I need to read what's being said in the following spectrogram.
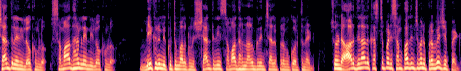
శాంతి లేని లోకంలో సమాధానం లేని లోకంలో మీకును మీ కుటుంబాలకు శాంతిని సమాధానం అనుగ్రహించాలని ప్రభు కోరుతున్నాడు. చూడండి ఆరు దినాలు కష్టపడి సంపాదించమని ప్రభువే చెప్పాడు.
